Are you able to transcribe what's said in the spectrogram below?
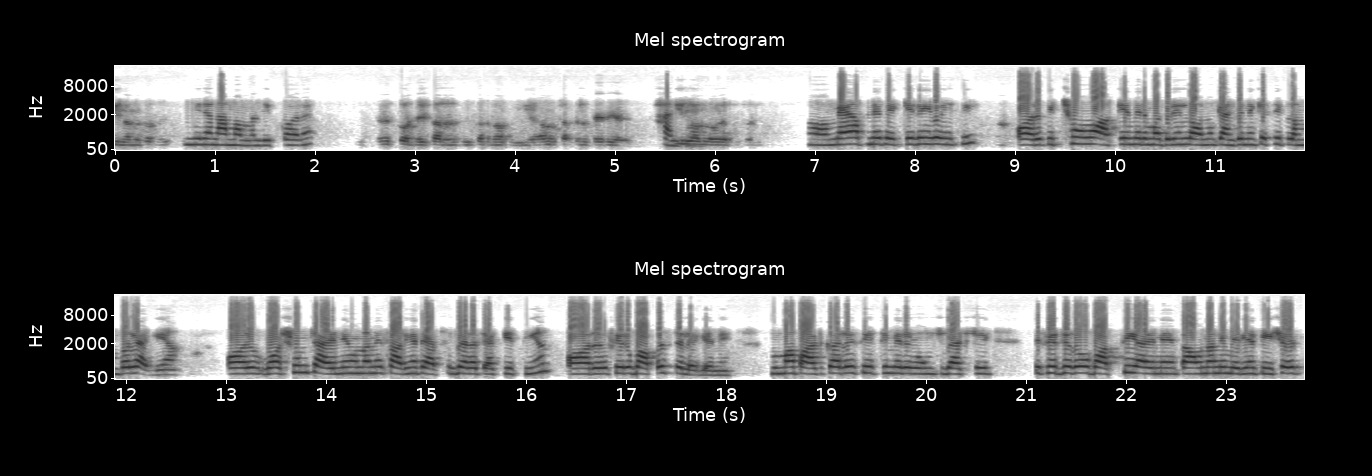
ਕੀ ਨਾਮ ਹੈ ਤੁਹਾਡਾ ਮੇਰਾ ਨਾਮ ਅਮਨਦੀਪ ਕੌਰ ਹੈ। ਇਹ ਤੁਹਾਡੇ ਘਰ ਕੋਈ ਘਟਨਾ ਹੋਈ ਹੈ? ਉਹਨੂੰ ਚੱਕ ਲੁਟੇਰੇ ਆਏ। ਹਾਂਜੀ। ਕੀ ਮਾਮਲਾ ਹੋਇਆ ਸੀ ਤੁਹਾਡਾ? ਹਾਂ, ਮੈਂ ਆਪਣੇ ਪੇਕੇ ਗਈ ਹੋਈ ਸੀ ਔਰ ਪਿੱਛੋਂ ਆ ਕੇ ਮੇਰੇ ਮਦਰ ਇਨ ਲਾ ਨੂੰ ਕਹਿੰਦੇ ਨੇ ਕਿ ਅਸੀਂ ਪਲੰਬਰ ਹੈਗੇ ਆ ਔਰ ਵਾਸ਼ਰੂਮ ਚ ਆਏ ਨੇ ਉਹਨਾਂ ਨੇ ਸਾਰੀਆਂ ਟੈਪਸ ਵਗੈਰਾ ਚੈੱਕ ਕੀਤੀਆਂ ਔਰ ਫਿਰ ਉਹ ਵਾਪਸ ਚਲੇ ਗਏ ਨੇ। ਮੰਮਾ ਪਾਠ ਕਰ ਰਹੇ ਸੀ ਇੱਥੇ ਮੇਰੇ ਰੂਮ 'ਚ ਬੈਠ ਕੇ ਤੇ ਫਿਰ ਜਦੋਂ ਉਹ ਵਾਪਸੀ ਆਏ ਨੇ ਤਾਂ ਉਹਨਾਂ ਨੇ ਮੇਰੀਆਂ ਟੀ-ਸ਼ਰਟ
